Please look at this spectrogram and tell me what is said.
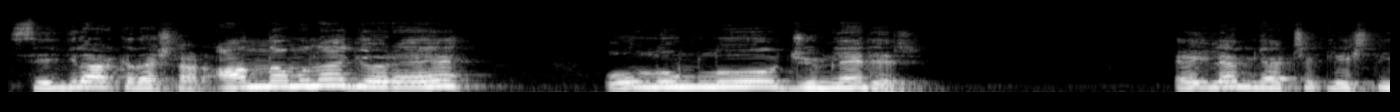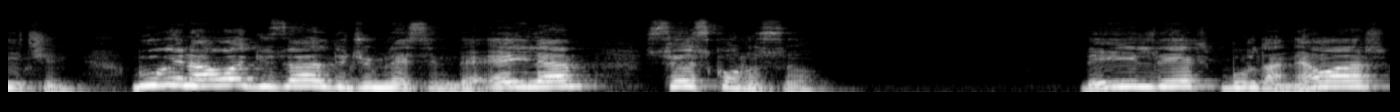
Sevgili arkadaşlar anlamına göre olumlu cümledir. Eylem gerçekleştiği için. Bugün hava güzeldi cümlesinde eylem söz konusu değildir. Burada ne var?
